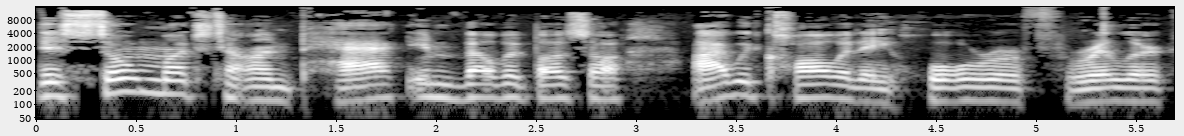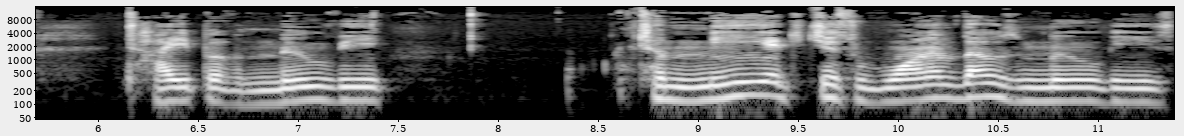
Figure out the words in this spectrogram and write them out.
There's so much to unpack in Velvet Buzzsaw. I would call it a horror thriller type of movie. To me, it's just one of those movies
